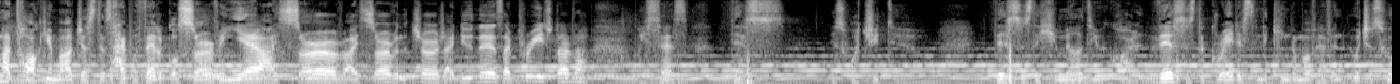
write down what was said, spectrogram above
I'm not talking about just this hypothetical serving. Yeah, I serve, I serve in the church, I do this, I preach. But he says, this is what you do. This is the humility required. This is the greatest in the kingdom of heaven, which is who?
